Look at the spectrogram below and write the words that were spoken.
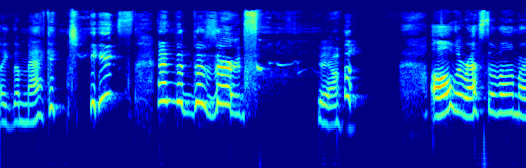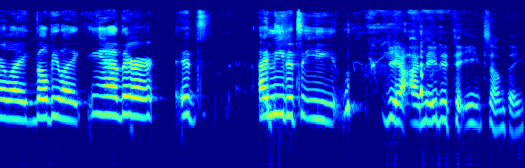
like the mac and cheese and the desserts. yeah. All the rest of them are like they'll be like, yeah, they're it's. I needed to eat. Yeah, I needed to eat something.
